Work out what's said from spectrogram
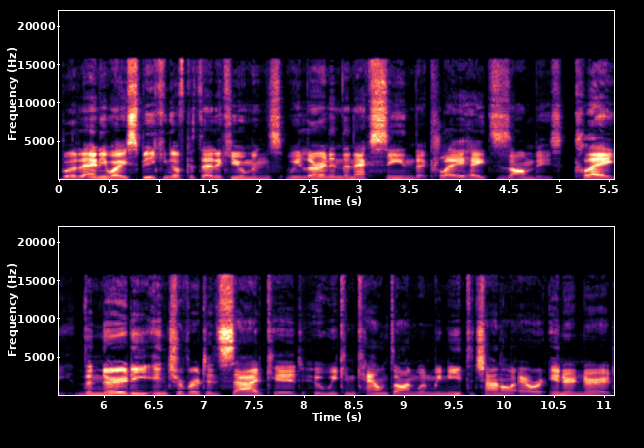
But anyway, speaking of pathetic humans, we learn in the next scene that Clay hates zombies. Clay, the nerdy, introverted, sad kid who we can count on when we need to channel our inner nerd,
